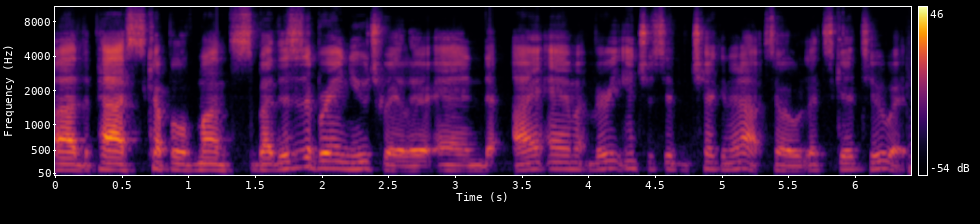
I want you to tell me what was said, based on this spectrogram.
uh, the past couple of months. But this is a brand new trailer, and I am very interested in checking it out. So let's get to it.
